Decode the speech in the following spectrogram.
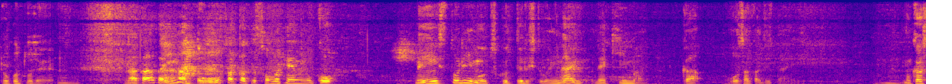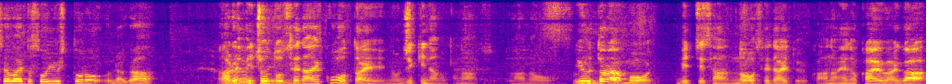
ということで、なかなか今って大阪ってその辺のこうメインストリームを作ってる人がいないのよねキーマンが大阪自体に、昔は割とそういう人らがある意味ちょっと世代代交代の時期なのかな。あの言うたらもうビッチさんの世代というかあの辺の界隈が、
